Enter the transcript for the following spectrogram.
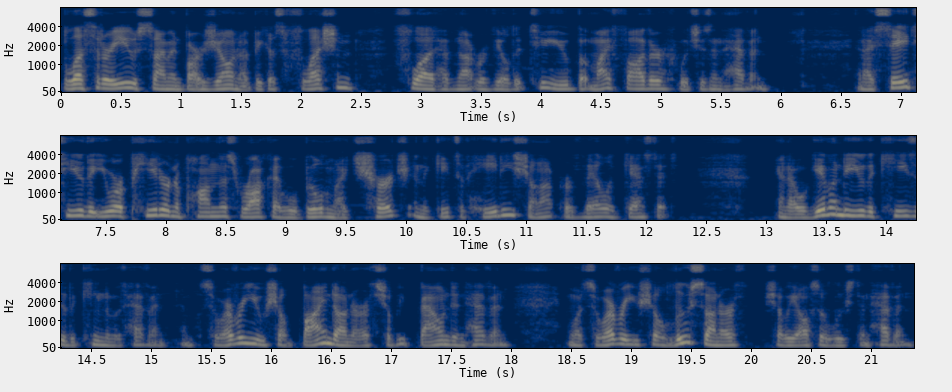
Blessed are you, Simon Barjona, because flesh and blood have not revealed it to you, but my Father which is in heaven. And I say to you that you are Peter, and upon this rock I will build my church, and the gates of Hades shall not prevail against it. And I will give unto you the keys of the kingdom of heaven. And whatsoever you shall bind on earth shall be bound in heaven, and whatsoever you shall loose on earth shall be also loosed in heaven.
